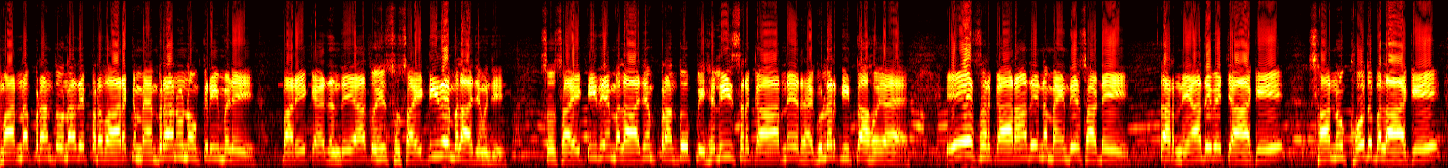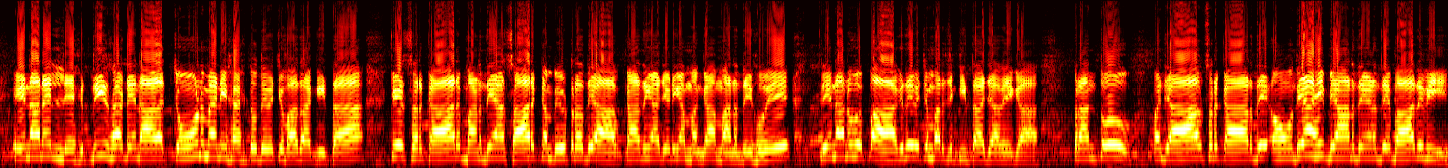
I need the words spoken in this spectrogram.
ਮਰਨ ਉਪਰੰਤ ਉਹਨਾਂ ਦੇ ਪਰਿਵਾਰਕ ਮੈਂਬਰਾਂ ਨੂੰ ਨੌਕਰੀ ਮਿਲੇ, ਪਰ ਇਹ ਕਹਿ ਦਿੰਦੇ ਆ, ਤੁਸੀਂ ਸੁਸਾਇਟੀ ਦੇ ਮੁਲਾਜ਼ਮ ਜੇ। ਸੁਸਾਇਟੀ ਦੇ ਮੁਲਾਜ਼ਮ, ਪਰੰਤੂ ਪਿਛਲੀ ਸਰਕਾਰ ਨੇ ਰੈਗੂਲਰ ਕੀਤਾ ਹੋਇਆ ਹੈ। ਇਹ ਸਰਕਾਰਾਂ ਦੇ ਨੁਮਾਇੰਦੇ ਸਾਡੇ ਧਰਨਿਆਂ ਦੇ ਵਿੱਚ ਆ ਕੇ ਸਾਨੂੰ ਖੁਦ ਬੁਲਾ ਕੇ ਇਹਨਾਂ ਨੇ ਲਿਖਤੀ ਸਾਡੇ ਨਾਲ, ਚੋਣ ਮੈਨੀਫੈਸਟੋ ਦੇ ਵਿੱਚ ਵਾਅਦਾ ਕੀਤਾ ਕਿ ਸਰਕਾਰ ਬਣਦਿਆਂ ਸਾਰ ਕੰਪਿਊਟਰ ਅਧਿਆਪਕਾਂ ਦੀਆਂ ਜਿਹੜੀਆਂ ਮੰਗਾਂ ਮੰਨਦੇ ਹੋਏ ਤੇ ਇਹਨਾਂ ਨੂੰ ਵਿਭਾਗ ਦੇ ਵਿੱਚ ਮਰਜ ਕੀਤਾ ਜਾਵੇਗਾ। ਪਰੰਤੂ ਪੰਜਾਬ ਸਰਕਾਰ ਦੇ ਆਉਂਦਿਆਂ ਹੀ ਬਿਆਨ ਦੇਣ ਦੇ ਬਾਅਦ ਵੀ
